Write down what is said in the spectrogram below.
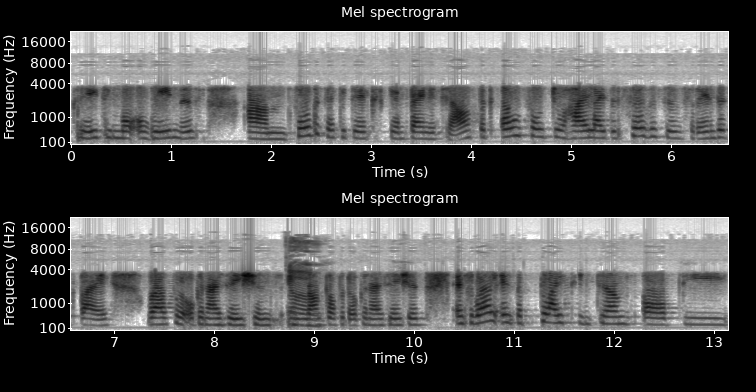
creating more awareness um, for the Tekkie Tax campaign itself, but also to highlight the services rendered by welfare organizations and Oh. non-profit organizations, as well as the plight in terms of the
